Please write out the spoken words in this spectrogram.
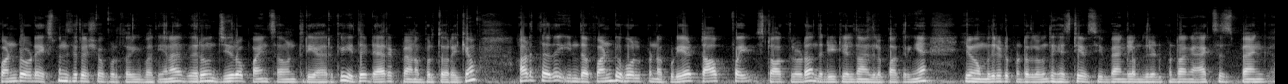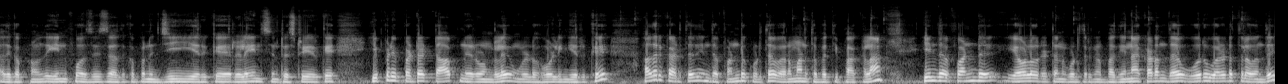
ஃபண்டோட எக்ஸ்பென்ஸ் ரேஷியோ பொறுத்த வரைக்கும் பார்த்தீங்கன்னா வெறும் ஜீரோ பாயிண்ட் செவன் த்ரீயாக இருக்குது இது டைரக்ட் பிளானை பொறுத்த வரைக்கும் அடுத்தது இந்த ஃபண்டு ஹோல்ட் பண்ணக்கூடிய டாப் ஃபைவ் ஸ்டாக்களோட அந்த டீட்டெயில் தான் இதில் பார்க்குறீங்க. இவங்க முதலீடு பண்ணுறதுல வந்து ஹெச்டிஎஃப்சி பேங்க்கில் முதலீடு பண்ணுறாங்க ஆக்சிஸ் பேங்க் அதுக்கப்புறம் வந்து இன்ஃபோசிஸ் அதுக்கப்புறம் ஜி இருக்குது ரிலையன்ஸ் இண்டஸ்ட்ரி இருக்குது இப்படிப்பட்ட டாப் நிறுவனங்களே உங்களோட ஹோல்டிங் இருக்குது அதற்கு அடுத்தது இந்த ஃபண்டு கொடுத்த வருமானத்தை பற்றி பார்க்கலாம். இந்த ஃபண்டு எவ்வளோ ரிட்டர்ன் கொடுத்துருக்குன்னு பார்த்தீங்கன்னா கடந்த ஒரு வருடத்தில் வந்து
